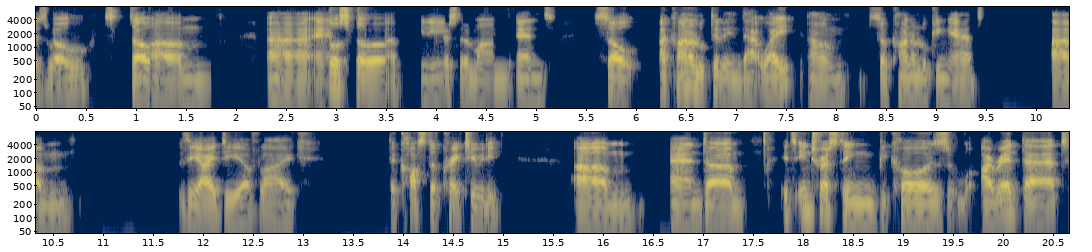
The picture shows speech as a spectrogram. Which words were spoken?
as well. So um, uh, and also an interest of mine, and so I kind of looked at it in that way. Um, so kind of looking at um, the idea of like the cost of creativity. Um, and um, it's interesting because I read that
